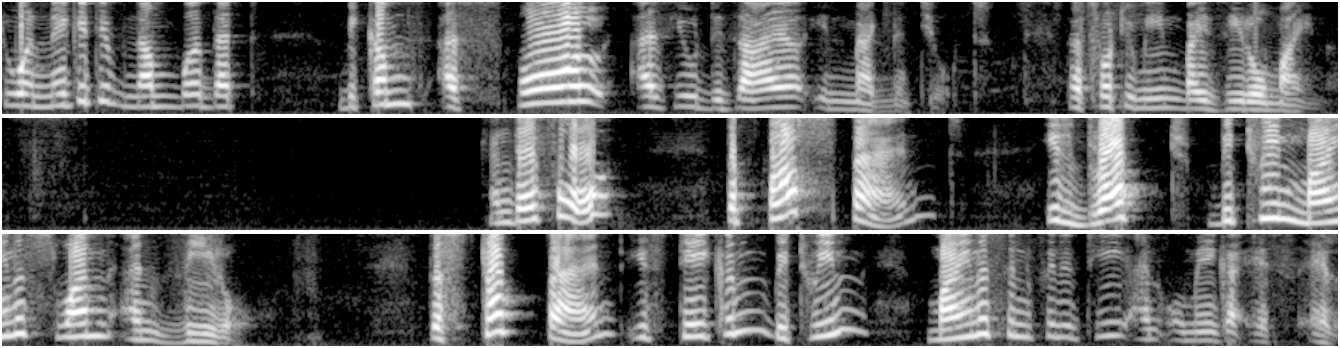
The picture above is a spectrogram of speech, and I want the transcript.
to a negative number that becomes as small as you desire in magnitude. That is what you mean by 0 minus. And therefore, the pass band is brought between minus 1 and 0. The stop band is taken between minus infinity and omega s l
